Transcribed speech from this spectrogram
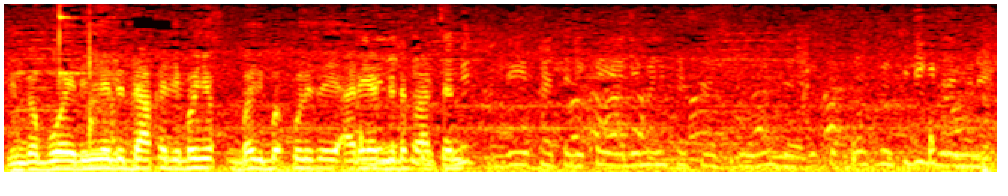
Gis nga booy dañ leen di dàq ji ba ñu ba ba police yi arrière ñu defaat seen. di fàttali que y a des manifestations ci digg bi lañu nekk.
